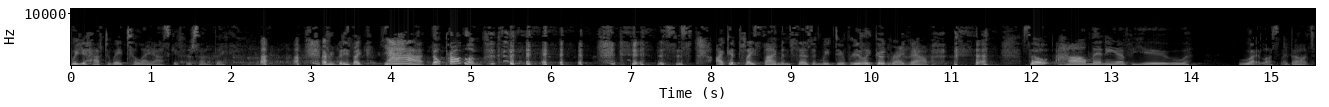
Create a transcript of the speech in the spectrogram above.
Well, you have to wait till I ask you for something. Everybody's like, yeah, no problem. this is, I could play Simon Says and we'd do really good right now. so how many of you, ooh, I lost my balance.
